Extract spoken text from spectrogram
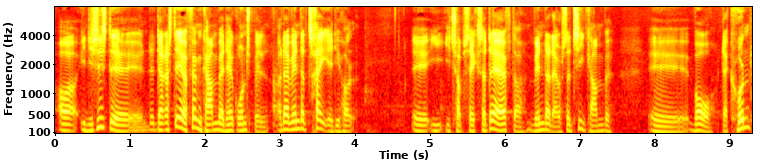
Og i de sidste, der resterer fem kampe af det her grundspil, og der venter tre af de hold øh, i, i top 6, og derefter venter der jo så 10 kampe, øh, hvor der kun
